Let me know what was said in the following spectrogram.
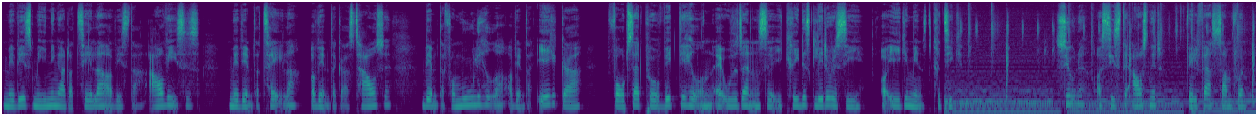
med hvis meninger, der tæller og hvis der afvises, med hvem der taler og hvem der gørs tavse, hvem der får muligheder og hvem der ikke gør, fortsat på vigtigheden af uddannelse i kritisk literacy og ikke mindst kritik. Syvende og sidste afsnit. Velfærdssamfund.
